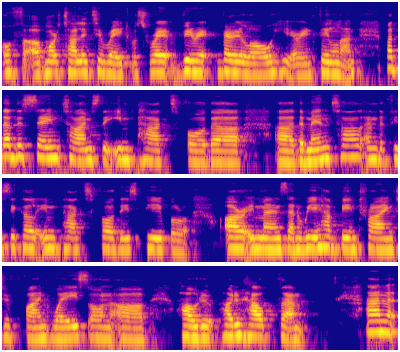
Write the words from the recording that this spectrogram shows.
of uh, mortality rate was very very low here in Finland. But at the same time, the impacts for the uh, the mental and the physical impacts for these people are immense, and we have been trying to find ways on uh, how to how to help them and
